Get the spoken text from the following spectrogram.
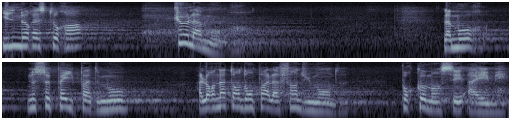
Il ne restera que l'amour. L'amour ne se paye pas de mots, alors n'attendons pas la fin du monde pour commencer à aimer.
